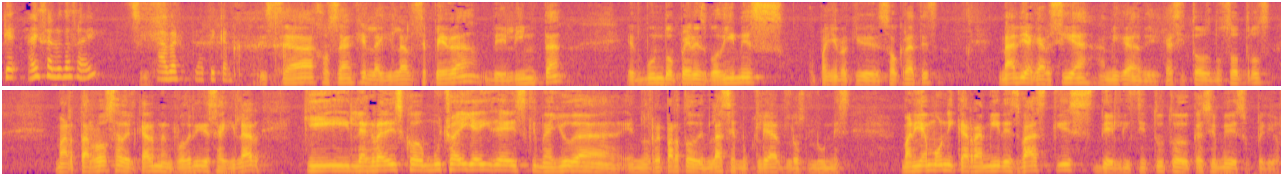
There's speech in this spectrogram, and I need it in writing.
¿qué? ¿hay saludos ahí? Sí. A ver, platican. Dice a José Ángel Aguilar Cepeda, del IMTA, Edmundo Pérez Godínez, compañero aquí de Sócrates, Nadia García, amiga de casi todos nosotros, Marta Rosa del Carmen Rodríguez Aguilar, que le agradezco mucho a ella, ella es que me ayuda en el reparto de enlace nuclear los lunes. María Mónica Ramírez Vázquez del Instituto de Educación Media Superior.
